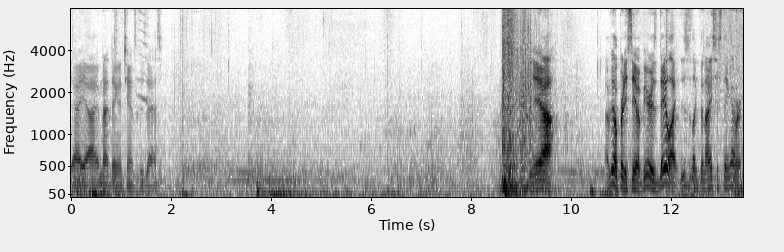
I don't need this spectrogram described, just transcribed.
Yeah, yeah, I'm not taking a chance with his ass. Yeah. I feel pretty safe up here. It's daylight. This is like the nicest thing ever.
